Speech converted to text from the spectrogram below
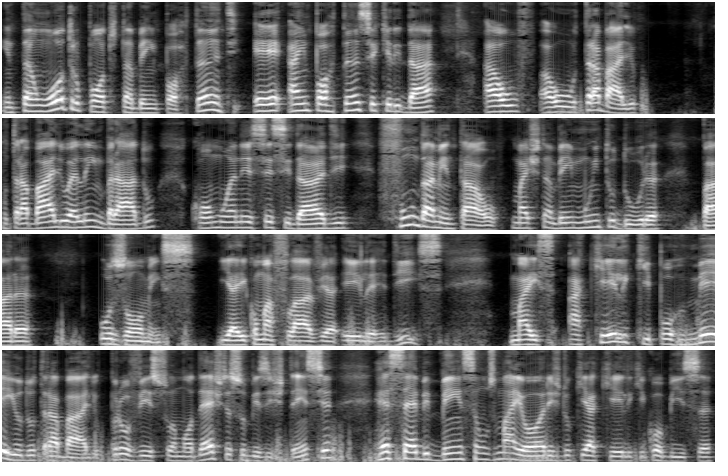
Então, outro ponto também importante é a importância que ele dá ao, ao trabalho. O trabalho é lembrado como uma necessidade fundamental, mas também muito dura para os homens. E aí, como a Flávia Eiler diz, mas aquele que, por meio do trabalho, provê sua modesta subsistência, recebe bênçãos maiores do que aquele que cobiça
